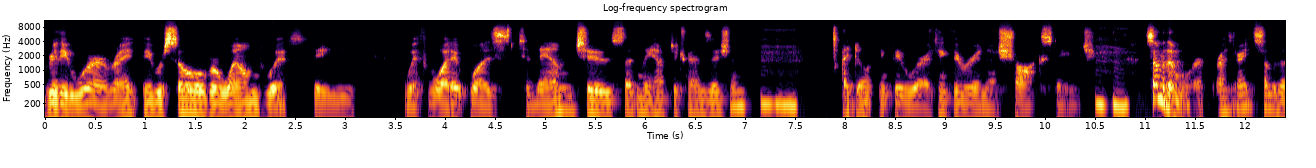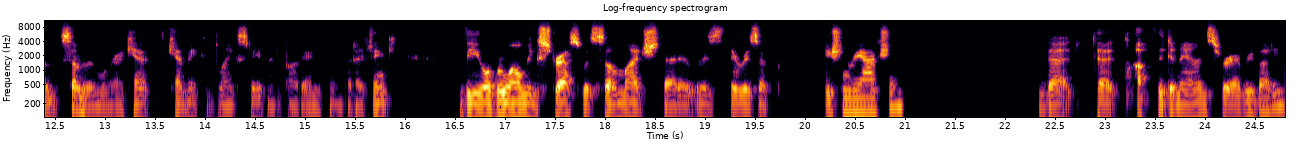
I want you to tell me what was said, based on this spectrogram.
really were right. They were so overwhelmed with the with what it was to them to suddenly have to transition. Mm-hmm. I don't think they were. I think they were in a shock stage. Mm-hmm. Some of them were right. Some of them, some of them were. I can't can't make a blank statement about anything, but I think the overwhelming stress was so much that it was there was a reaction that that upped the demands for everybody,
